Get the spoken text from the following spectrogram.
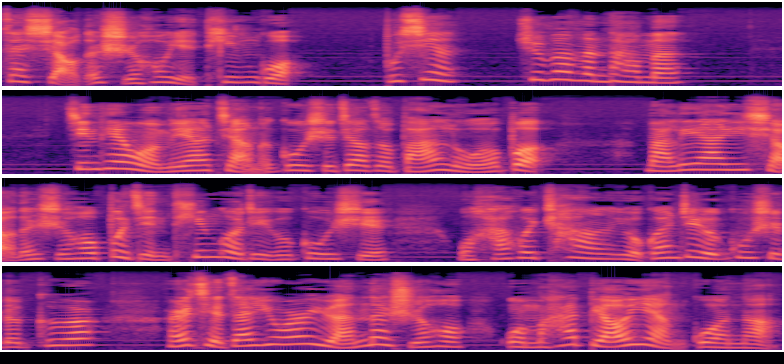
在小的时候也听过，不信去问问他们。今天我们要讲的故事叫做《拔萝卜》。玛丽阿姨小的时候不仅听过这个故事。我还会唱有关这个故事的歌，而且在幼儿园的时候我们还表演过呢。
